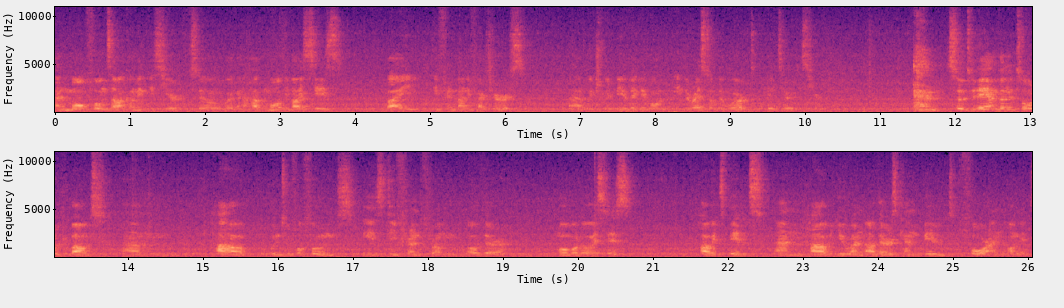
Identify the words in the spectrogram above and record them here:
and more phones are coming this year, so we're going to have more devices by different manufacturers, uh, which will be available in the rest of the world later this year. so today I'm going to talk about um, how Ubuntu for phones is different from other mobile OSs how it's built and how you and others can build for and on it.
